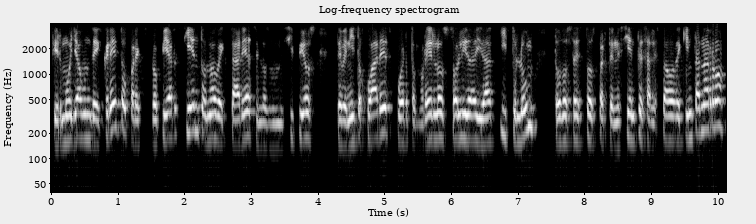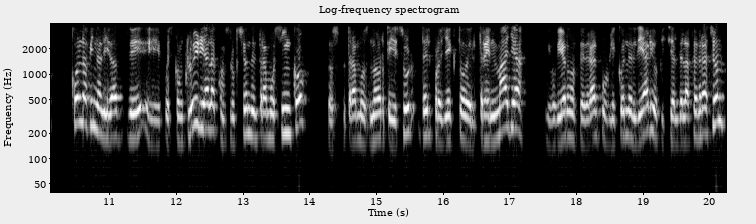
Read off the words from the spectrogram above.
firmó ya un decreto para expropiar 109 hectáreas en los municipios de Benito Juárez, Puerto Morelos, Solidaridad y Tulum, todos estos pertenecientes al estado de Quintana Roo, con la finalidad de eh, pues concluir ya la construcción del tramo 5, los tramos norte y sur del proyecto del Tren Maya el gobierno federal publicó en el diario oficial de la federación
